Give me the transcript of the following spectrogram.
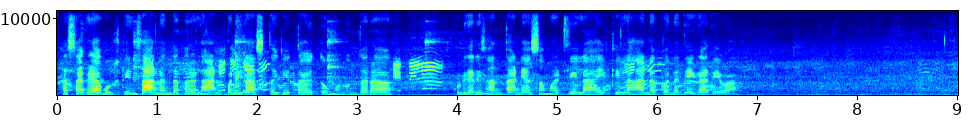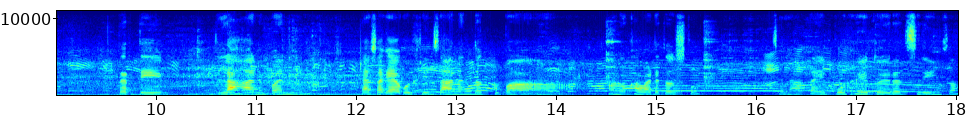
ह्या सगळ्या गोष्टींचा आनंद खरं लहानपणी जास्त घेता येतो. म्हणून तर कुणीतरी संतांनी असं म्हटलेलं आहे की लहानपण देगा देवा. तर ते लहानपण त्या सगळ्या गोष्टींचा आनंद खूप अनोखा वाटत असतो. चला आता हे पुढे येतोय रथ श्रींचा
